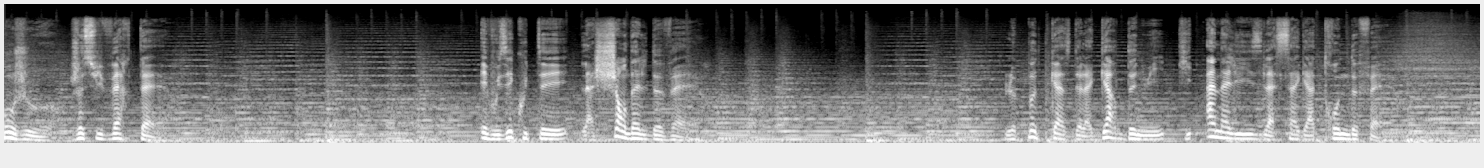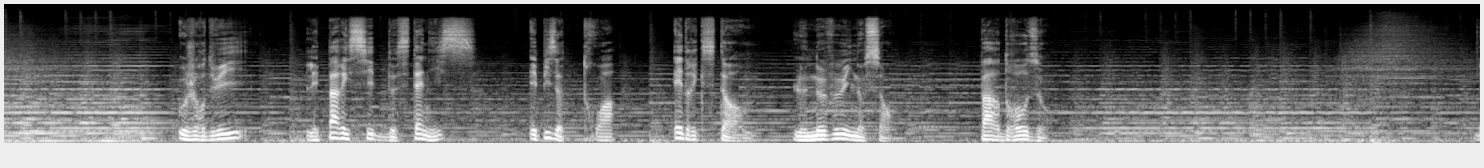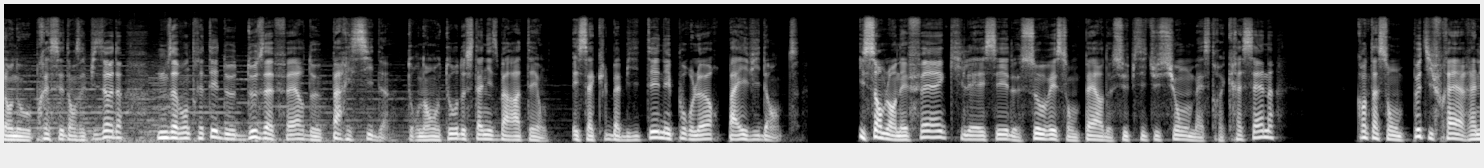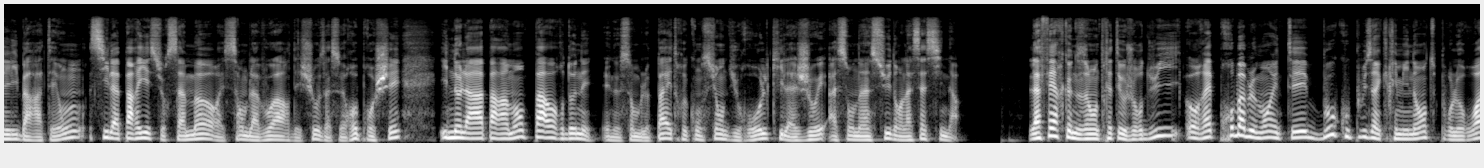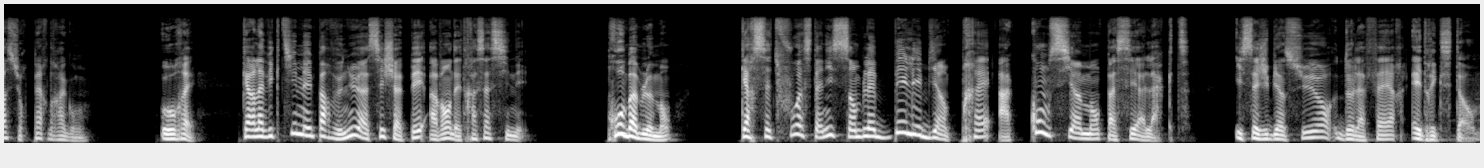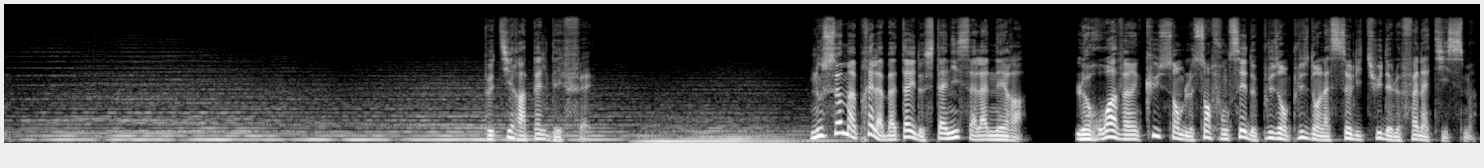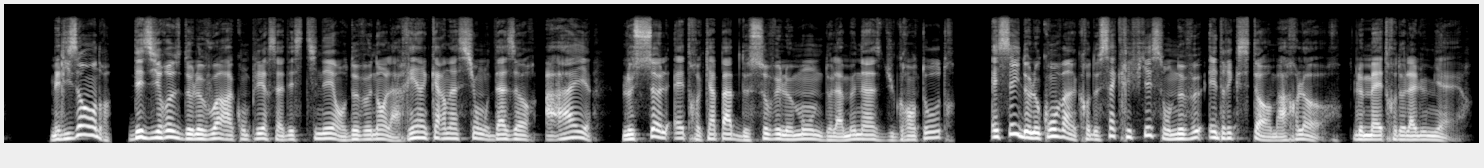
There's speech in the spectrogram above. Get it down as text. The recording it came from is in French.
Bonjour, je suis Werther. Et vous écoutez La Chandelle de Verre. Le podcast de la garde de nuit qui analyse la saga Trône de Fer. Aujourd'hui, Les parricides de Stannis, épisode 3, Edric Storm, le neveu innocent, par Drozo. Dans nos précédents épisodes, nous avons traité de deux affaires de parricide tournant autour de Stanis Baratheon, et sa culpabilité n'est pour l'heure pas évidente. Il semble en effet qu'il ait essayé de sauver son père de substitution, Maître Cressen. Quant à son petit frère Renly Baratheon, s'il a parié sur sa mort et semble avoir des choses à se reprocher, il ne l'a apparemment pas ordonné et ne semble pas être conscient du rôle qu'il a joué à son insu dans l'assassinat. L'affaire que nous allons traiter aujourd'hui aurait probablement été beaucoup plus incriminante pour le roi sur Père Dragon. Aurait, car la victime est parvenue à s'échapper avant d'être assassinée. Probablement, car cette fois Stanis semblait bel et bien prêt à consciemment passer à l'acte. Il s'agit bien sûr de l'affaire Edric Storm. Petit rappel des faits. Nous sommes après la bataille de Stanis à la Nera, le roi vaincu semble s'enfoncer de plus en plus dans la solitude et le fanatisme. Mélisandre, désireuse de le voir accomplir sa destinée en devenant la réincarnation d'Azor Ahai, le seul être capable de sauver le monde de la menace du grand autre, essaye de le convaincre de sacrifier son neveu Edric Storm Arlor, le maître de la lumière.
